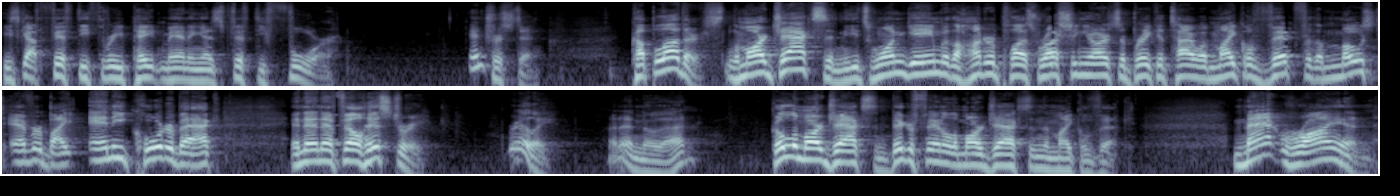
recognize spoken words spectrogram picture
He's got 53. Peyton Manning has 54. Interesting. Couple others. Lamar Jackson needs one game with 100 plus rushing yards to break a tie with Michael Vick for the most ever by any quarterback in NFL history. Really? I didn't know that. Go Lamar Jackson. Bigger fan of Lamar Jackson than Michael Vick. Matt Ryan.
